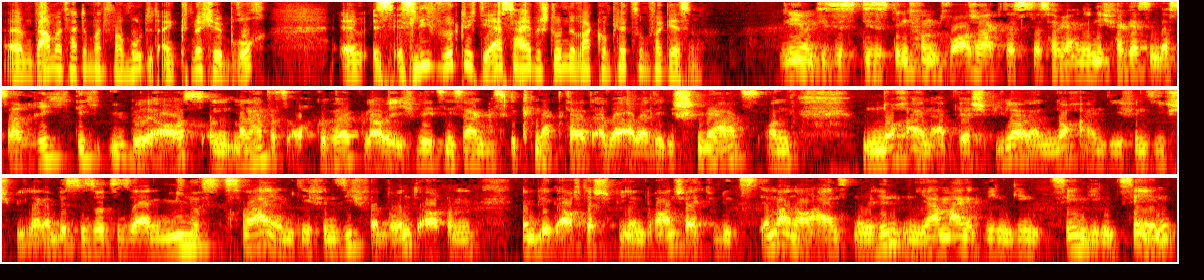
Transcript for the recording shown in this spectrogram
Ähm, damals hatte man vermutet ein Knöchelbruch. Ähm, es, es lief wirklich, die erste halbe Stunde war komplett zum Vergessen. Nee, und dieses, dieses Ding von Dvorak, das, das habe ich eigentlich nicht vergessen. Das sah richtig übel aus und man hat das auch gehört, glaube ich. Ich will jetzt nicht sagen, wie es geknackt hat, aber, aber den Schmerz und noch ein Abwehrspieler oder noch ein Defensivspieler, dann bist du sozusagen minus zwei im Defensivverbund, auch im, im Blick auf das Spiel in Braunschweig. Du liegst immer noch 1-0 hinten. Ja, meinetwegen gegen 10 gegen 10,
